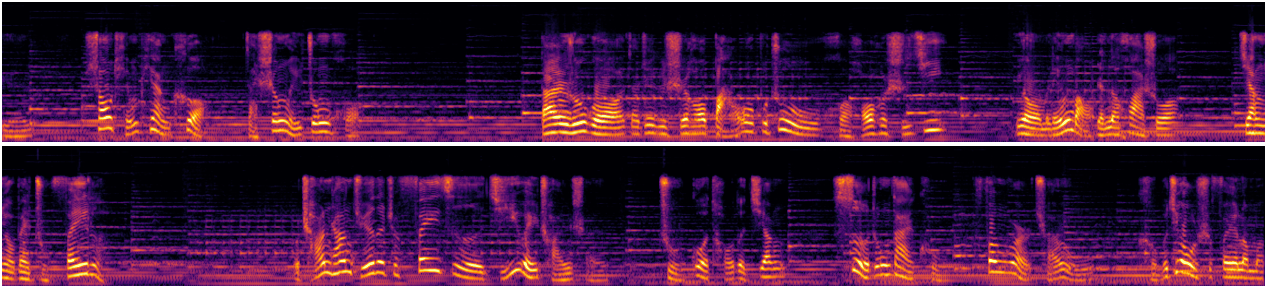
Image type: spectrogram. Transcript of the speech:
匀，稍停片刻，再升为中火。当然，如果在这个时候把握不住火候和时机，用我们灵宝人的话说，姜就被煮飞了。我常常觉得这“飞”字极为传神，煮过头的姜，色中带苦，风味全无，可不就是飞了吗？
